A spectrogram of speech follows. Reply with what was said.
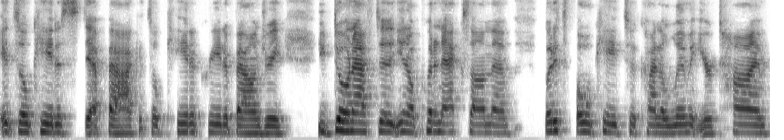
it's okay to step back. It's okay to create a boundary. You don't have to, you know, put an X on them, but it's okay to kind of limit your time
